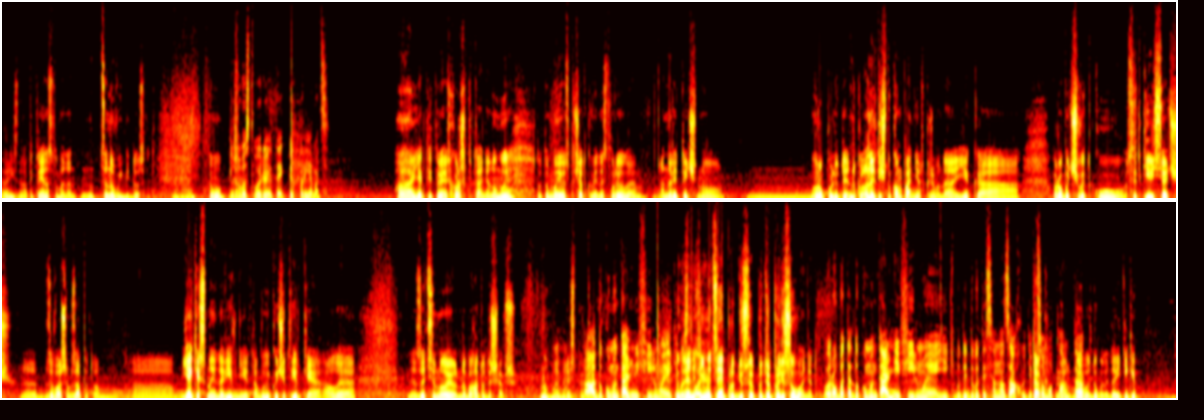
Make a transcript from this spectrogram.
е, різним. А підприємництво в мене це новий мій досвід. Мгм. Тому Що ви створюєте як підприємець? а, як підприємець? Хороше питання. Ну, ми, тобто ми спочатку війни створили аналітичну м, групу людей, ну, аналітичну компанію, скажімо, да, яка робить швидку, швидкий ресерч е, за вашим запитом, е, якісний на рівні там, Великої четвірки, але за ціною набагато дешевше. Ну, так. А документальні фільми, які Документальні створюєте? фільми це продюсер, продюсування. Ви робите документальні фільми, які будуть дивитися на заході в цьому плані, да, так? робимо да, і тільки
